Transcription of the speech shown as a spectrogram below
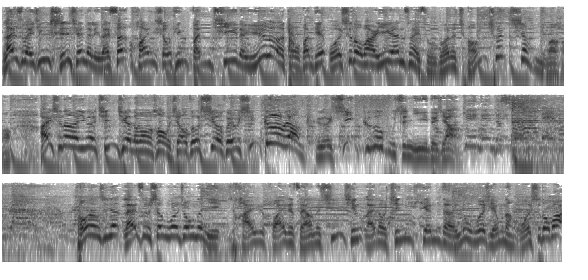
来自北京时间的礼拜三，欢迎收听本期的娱乐逗翻天，我是豆瓣，依然在祖国的长春向你们好，还是那一个亲切的问候，叫做社会有新样，可惜哥不是你对象。同样时间，来自生活中的你，还是怀着怎样的心情来到今天的录播节目呢？我是豆瓣，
